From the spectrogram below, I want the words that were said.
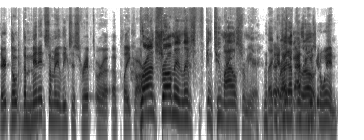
the, the minute somebody leaks a script or a, a play card, Braun Strowman lives fucking two miles from here, like right up the ask Who's road. going to win?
